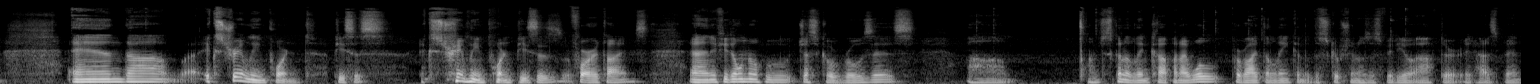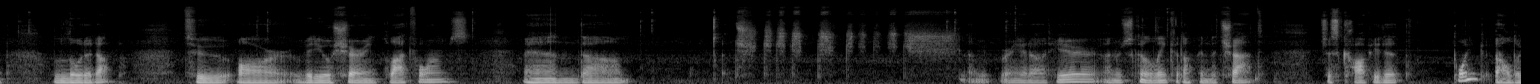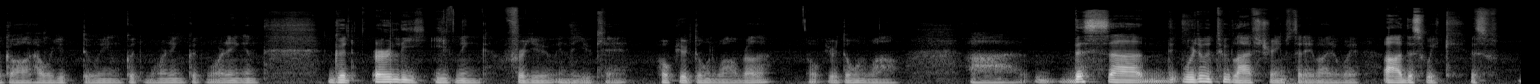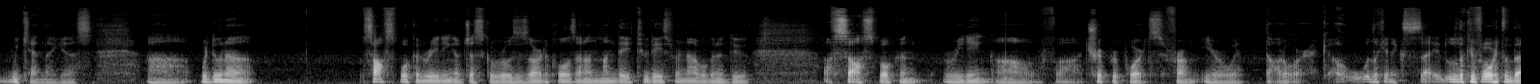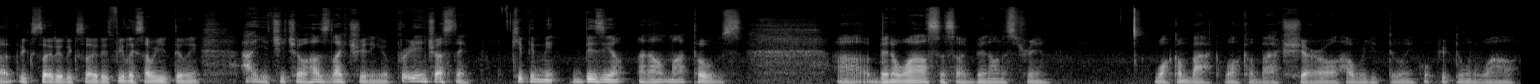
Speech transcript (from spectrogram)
and uh, extremely important pieces, extremely important pieces for our times. And if you don't know who Jessica Rose is, um, I'm just going to link up, and I will provide the link in the description of this video after it has been loaded up to our video sharing platforms. And um, let me bring it out here. And I'm just going to link it up in the chat. Just copied it. Boink, Elder God, how are you doing? Good morning, good morning, and good early evening for you in the UK. Hope you're doing well, brother. Hope you're doing well. Uh, this uh, we're doing two live streams today, by the way. Uh, this week, this weekend, I guess. Uh, we're doing a soft-spoken reading of Jessica Rose's articles, and on Monday, two days from now, we're going to do a soft-spoken reading of uh, trip reports from erowid.org. Oh, looking excited! Looking forward to that. Excited, excited. Felix, how are you doing? Hi, Chycho. How's life treating you? Pretty interesting. Keeping me busy and on my toes. Uh, been a while since I've been on a stream. Welcome back, welcome back, Cheryl. How are you doing? Hope you're doing well.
